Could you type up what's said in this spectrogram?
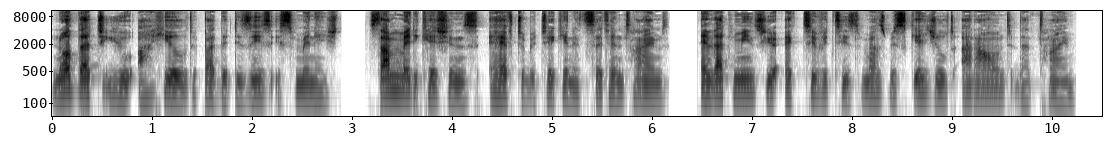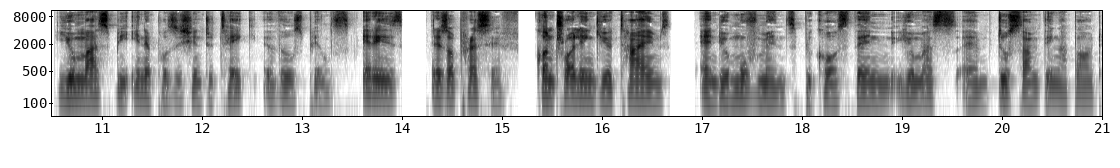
Not that you are healed, but the disease is managed. Some medications have to be taken at certain times, and that means your activities must be scheduled around that time. You must be in a position to take those pills. It is it is oppressive, controlling your times and your movements, because then you must um, do something about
